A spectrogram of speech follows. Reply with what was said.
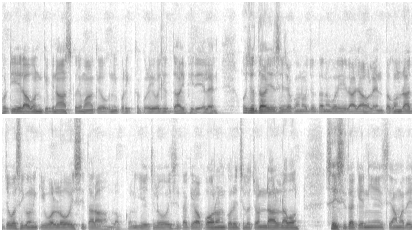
ঘটিয়ে রাবণকে বিনাশ করে মাকে অগ্নি পরীক্ষা করে অযোধ্যায় ফিরে এলেন। অযোধ্যায় এসে যখন অযোধ্যা নগরে রাজা হলেন, তখন রাজ্যবাসীগণ কি বলল, ওই সীতারাম। লক্ষণ গিয়েছিল, ওই সীতাকে অপহরণ করেছিল চণ্ডাল রাবণ। সেই সীতাকে নিয়ে এসে আমাদের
